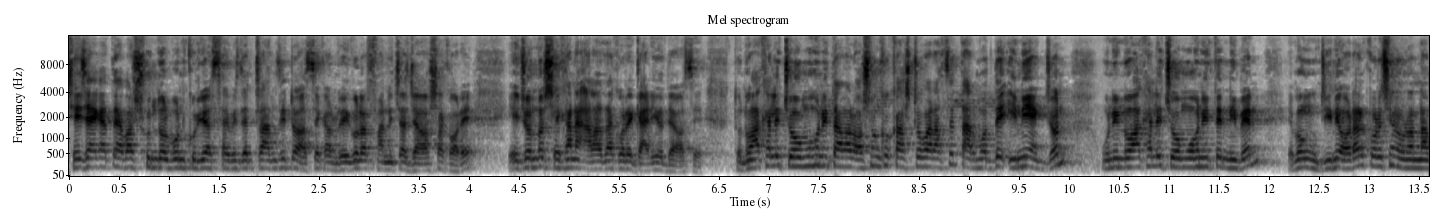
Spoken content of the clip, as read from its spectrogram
সেই জায়গাতে আবার সুন্দরবন কুরিয়ার সার্ভিসের ট্রানজিটও আছে, কারণ রেগুলার ফার্নিচার যাওয়া আসা করে এই জন্য সেখানে আলাদা করে গাড়িও দেওয়া আছে। তো নোয়াখালী চৌমোহনীতে আমার অসংখ্য কাস্টমার আছে, তার মধ্যে ইনি একজন। উনি নোয়াখালী চৌমোহনীতে নেবেন এবং যিনি অর্ডার করেছেন ওনার নাম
